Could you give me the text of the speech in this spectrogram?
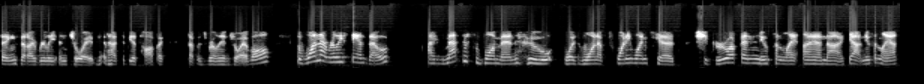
things that I really enjoyed. It had to be a topic that was really enjoyable. The one that really stands out, I met this woman who was one of 21 kids. She grew up in Newfoundland, and uh, yeah, Newfoundland,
